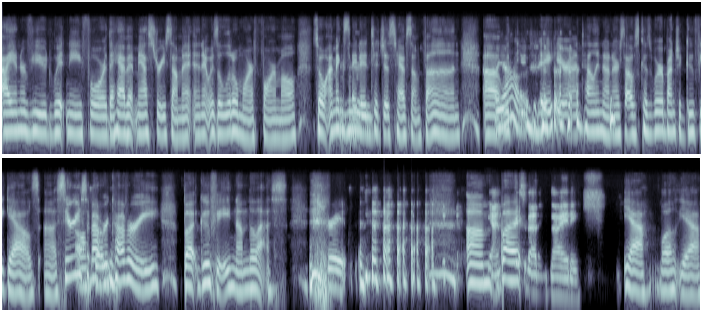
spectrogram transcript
I interviewed Whitney for the Habit Mastery Summit, and it was a little more formal. So I'm excited mm-hmm. to just have some fun uh, yeah. with you today here on telling on ourselves because we're a bunch of goofy gals, uh, serious awesome. about recovery, but goofy nonetheless. Great. um, yeah, but about anxiety. Yeah. Well, yeah,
